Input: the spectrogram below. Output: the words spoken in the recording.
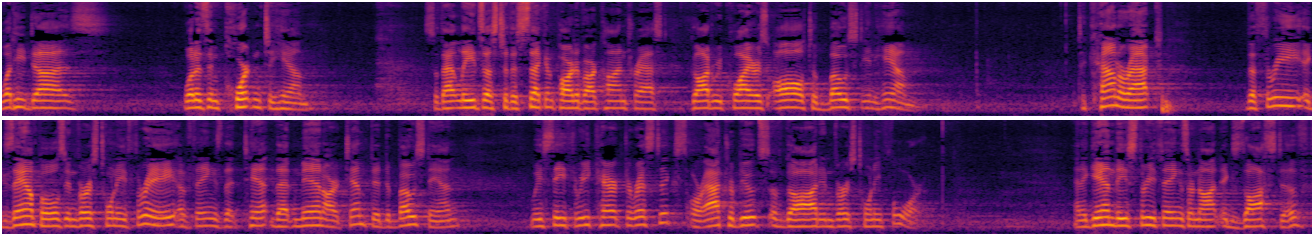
what He does, what is important to Him. So that leads us to the second part of our contrast. God requires all to boast in Him. To counteract the three examples in verse 23 of things that, te- that men are tempted to boast in, we see three characteristics or attributes of God in verse 24. And again, these three things are not exhaustive,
